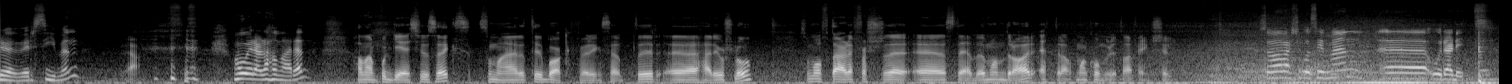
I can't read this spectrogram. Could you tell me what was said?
røver Simen. Ja. Hvor er det han er hen? Han er på G26, som er et tilbakeføringssenter eh, her i Oslo. Som ofte er det første eh, stedet man drar etter at man kommer ut av fengsel. Så vær så god, Simen. Eh, ordet er ditt.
